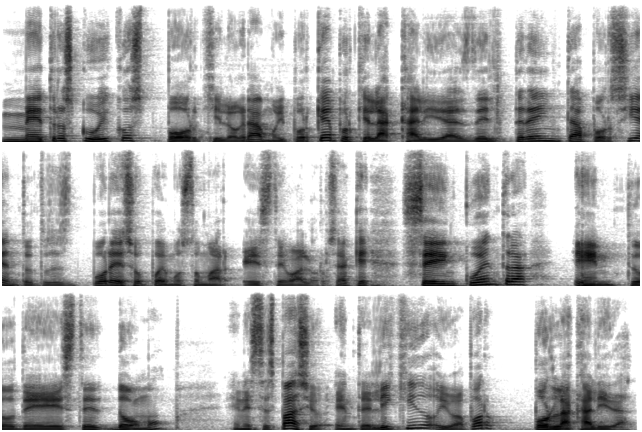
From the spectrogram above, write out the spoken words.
metros cúbicos por kilogramo. ¿Y por qué? Porque la calidad es del 30%. Entonces, por eso podemos tomar este valor. O sea que se encuentra dentro de este domo, en este espacio, entre líquido y vapor, por la calidad.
